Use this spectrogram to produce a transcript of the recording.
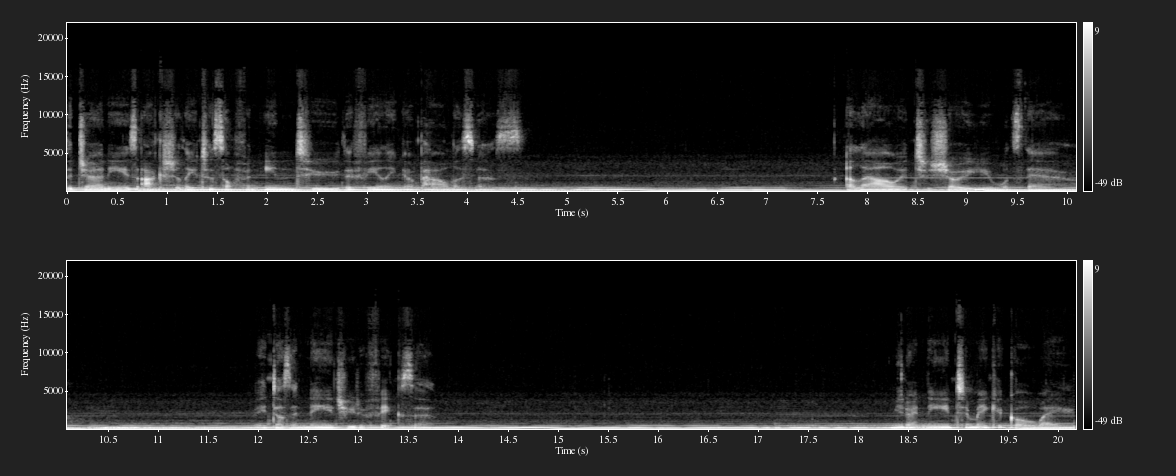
The journey is actually to soften into the feeling of powerlessness. Allow it to show you what's there. It doesn't need you to fix it. You don't need to make it go away.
